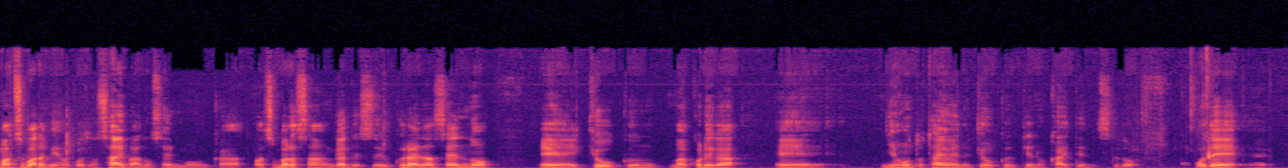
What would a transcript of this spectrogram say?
松原美穂子さん、サイバーの専門家、松原さんがですね、ウクライナ戦の、えー教訓、まあ、これが、えー日本と台湾への教訓っていうのを書いてるんですけど、ここで、えー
